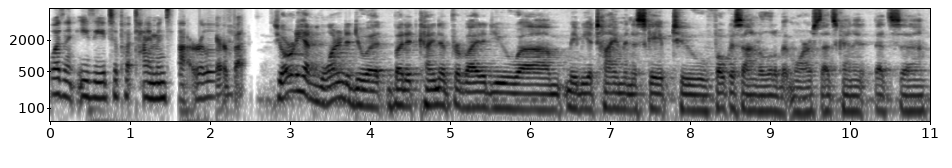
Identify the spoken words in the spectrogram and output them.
wasn't easy to put time into that earlier. But you already had wanted to do it, but it kind of provided you um, maybe a time and escape to focus on it a little bit more. So that's kind of that's uh,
